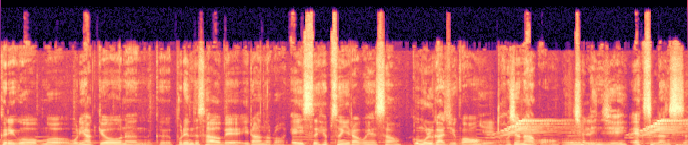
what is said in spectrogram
그리고 뭐 우리 학교는 그 브랜드 사업의 일환으로 에이스 협성이라고 해서 꿈을 가지고 예. 도전하고 챌린지, 엑셀런스,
